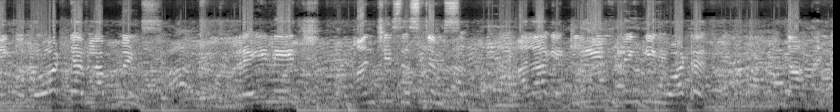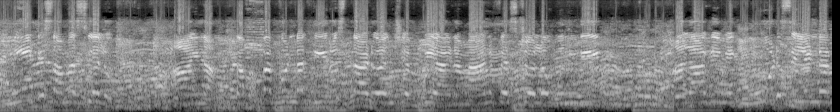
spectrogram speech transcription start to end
మీకు రోడ్ డెవలప్మెంట్స్ డ్రైనేజ్ మంచి సిస్టమ్స్ అలాగే క్లీన్ డ్రింకింగ్ వాటర్ నీటి సమస్యలు ఆయన తప్పకుండా తీరుస్తాడు అని చెప్పి ఆయన మేనిఫెస్టోలో ఉంది. అలాగే మీకు మూడు సిలిండర్లతో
